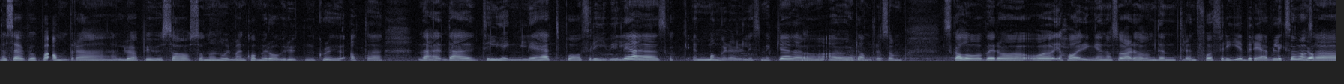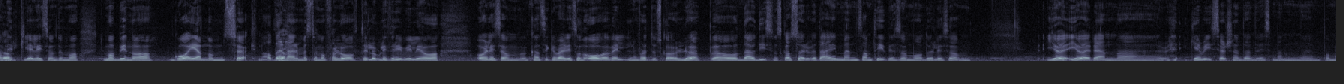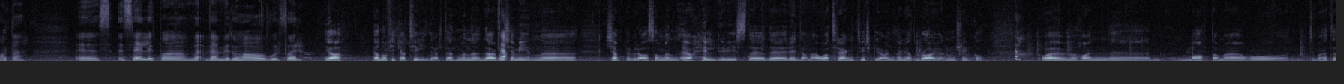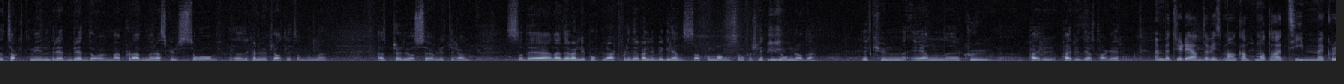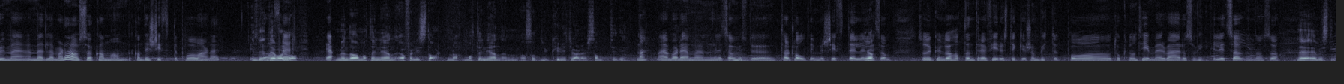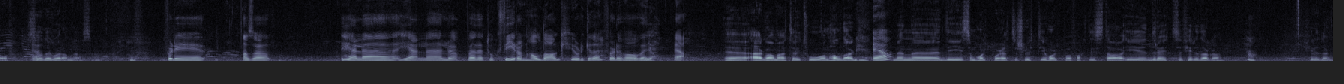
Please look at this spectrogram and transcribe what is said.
det ser vi jo på andre løp i USA også, når nordmenn kommer over uten crew, at eh, det er, det er tilgjengelighet på frivillig. Jeg skal, ikke- mangler det liksom ikke. Det jo, jeg har jo hørt andre som skal over og, og har ingen, og så er det sånn de omtrent får frie brev, liksom. Altså ja. virkelig liksom du må, du må begynne å gå igjennom søknader Ja. nærmest. Du må få lov til å bli frivillig og, og liksom kan sikkert være litt sånn overveldende, for du skal jo løpe, og det er jo de som skal serve deg, men samtidig så må du liksom gjøre, gjøre en eh, Ikke research nødvendigvis, men eh, på en måte eh, se litt på hvem vil du ha og hvorfor. Ja, ja, nå fikk jeg tildelt en, men der var kjemien eh, kjempebra. Så, men ja, heldigvis, det, det redda meg. Og jeg trengte virkelig han. Han het Brian Shrinkle. Og jeg, han eh, mata meg og hva heter det, takten min bred, bredde over meg pledd når jeg skulle sove. Eh, Det kan vi prate litt om, men eh, jeg prøvde jo å sove litt. Grann. Så det, nei, det er veldig populært, fordi det er veldig begrensa hvor mange som får slippe inn i området. Det er kun én crew per, per deltaker. Men Betyr det at hvis man kan på en måte ha et team med crewmedlemmer, da, og så kan, man, kan de skifte på å være der? Det, det var lov. Ja. Men da måtte den ene, iallfall i starten, da, måtte den ene, altså du kunne ikke være der samtidig. Nei, nei, bare det, men liksom hvis du tar tolv timers skift, eller Mm. Ja. liksom Så du kunne hatt en tre-fire stykker som byttet på og tok noen timer hver, og så fikk de litt søvn, og så Det er visst lov, så Ja. det går an, det. altså. Fordi altså hele, hele løpet, det tok fire og en halv dag, gjorde det ikke det, før det var over? Ja. ja. Eh, Jeg ga meg etter to og en halv dag, Ja. men eh, de som holdt på helt til slutt, de holdt på faktisk da i drøyt fire dager. Ja. Fire døgn.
